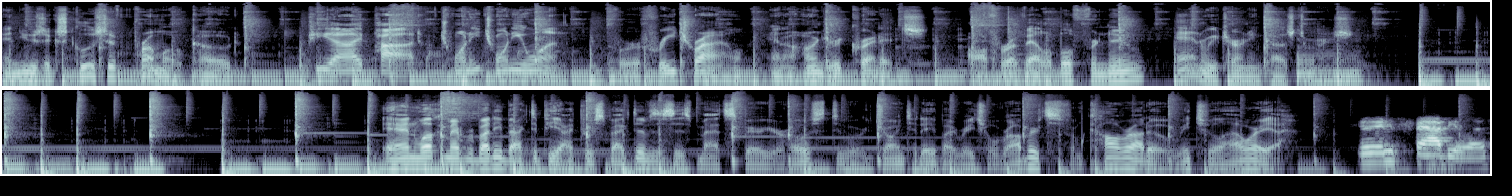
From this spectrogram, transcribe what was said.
and use exclusive promo code PIPOD2021 for a free trial and 100 credits. Offer available for new and returning customers. And welcome everybody back to PI Perspectives. This is Matt Spaier, your host. We're joined today by Rachel Roberts from Colorado. Rachel, how are you? Doing fabulous.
